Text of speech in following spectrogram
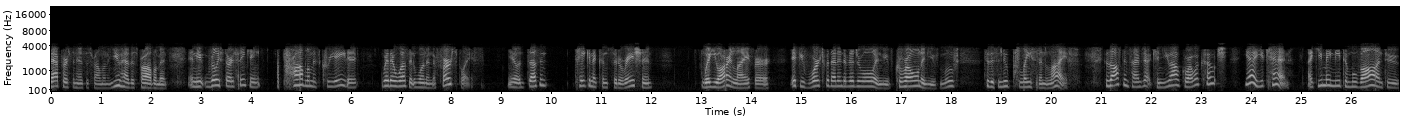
that person has this problem and you have this problem and and you really start thinking a problem is created where there wasn't one in the first place. You know, it doesn't take into consideration where you are in life or if you've worked with that individual and you've grown and you've moved to this new place in life. Because oftentimes, yeah, can you outgrow a coach? Yeah, you can. Like you may need to move on to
